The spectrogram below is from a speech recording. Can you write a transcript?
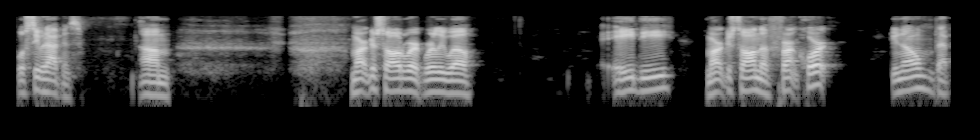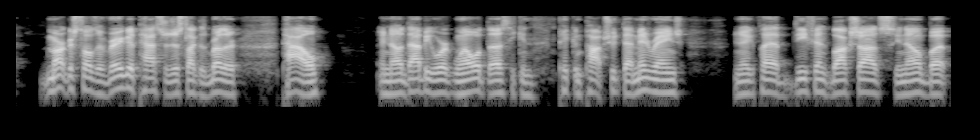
We'll see what happens. Um, Marc Gasol would work really well. AD, Marc Gasol in the front court. You know that Marc Gasol's a very good passer, just like his brother Pau. You know that'd be working well with us. He can pick and pop, shoot that mid range. You know, he can play defense, block shots. You know, but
